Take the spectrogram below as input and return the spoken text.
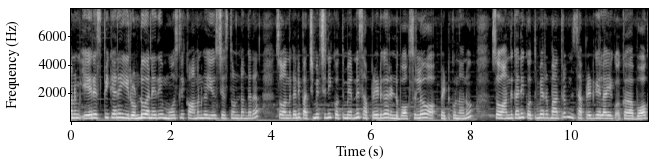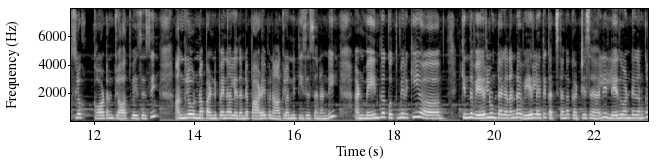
మనం ఏ రెసిపీకైనా ఈ రెండు అనేది మోస్ట్లీ కామన్గా యూజ్ చేస్తూ ఉంటాం కదా. సో అందుకని పచ్చిమిర్చిని కొత్తిమీరని సపరేట్గా రెండు బాక్సుల్లో పెట్టుకున్నాను. సో అందుకని కొత్తిమీర మాత్రం సపరేట్గా ఇలా ఒక బాక్స్లో కాటన్ క్లాత్ వేసేసి అందులో ఉన్న పండిపోయిన లేదంటే పాడైపోయిన ఆకులన్నీ తీసేసానండి. అండ్ మెయిన్గా కొత్తిమీరకి కింద వేర్లు ఉంటాయి కదండి ఆ వేర్లు అయితే ఖచ్చితంగా కట్ చేసేయాలి. లేదు అంటే కనుక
